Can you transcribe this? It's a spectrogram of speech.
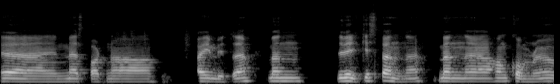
eh, mesteparten av, av innbyttet. Men det virker spennende. Men eh, han kommer jo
